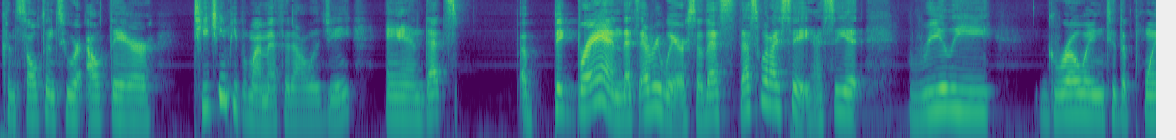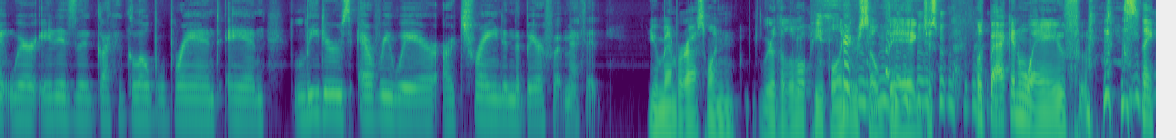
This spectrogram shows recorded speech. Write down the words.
consultants who are out there teaching people my methodology. And that's a big brand that's everywhere. So that's, that's what I see. I see it really growing to the point where it is a, like a global brand and leaders everywhere are trained in the barefoot method. You remember us when we are the little people and you're so big? Just look back and wave. like,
